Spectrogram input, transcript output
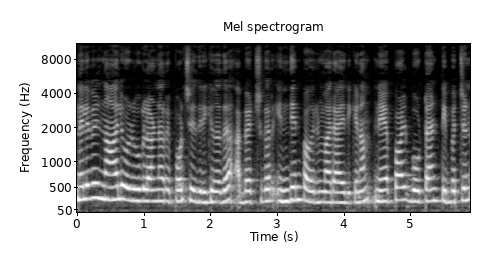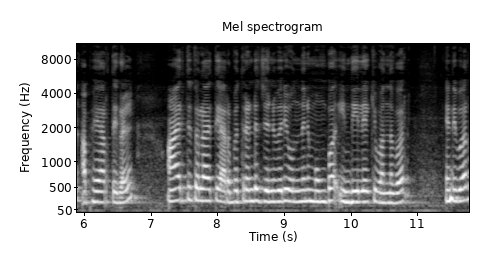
നിലവിൽ നാല് ഒഴിവുകളാണ് റിപ്പോർട്ട് ചെയ്തിരിക്കുന്നത്. അപേക്ഷകർ ഇന്ത്യൻ പൗരന്മാരായിരിക്കണം. നേപ്പാൾ ഭൂട്ടാൻ ടിബറ്റൻ അഭയാർത്ഥികൾ ആയിരത്തി തൊള്ളായിരത്തി അറുപത്തിരണ്ട് ജനുവരി ഒന്നിന് മുമ്പ് ഇന്ത്യയിലേക്ക് വന്നവർ എന്നിവർ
